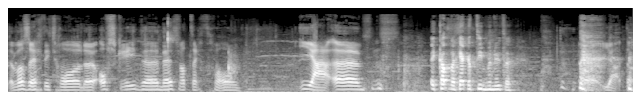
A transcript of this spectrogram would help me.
Dat was echt iets gewoon eh, offscreen eh, net, wat echt gewoon... Ja, ehm Ik had mijn gekke 10 minuten. eh, ja, eh,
